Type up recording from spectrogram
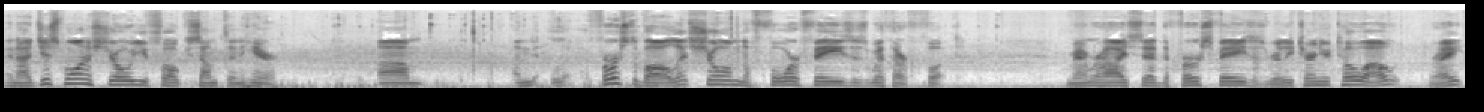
and I just want to show you folks something here. Um, and first of all, let's show them the four phases with our foot. Remember how I said the first phase is really turn your toe out, right?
